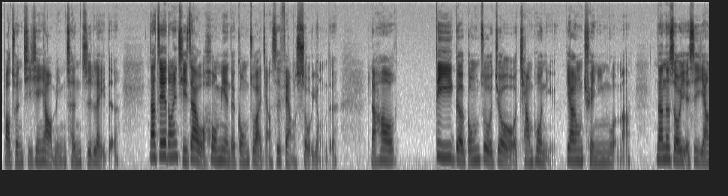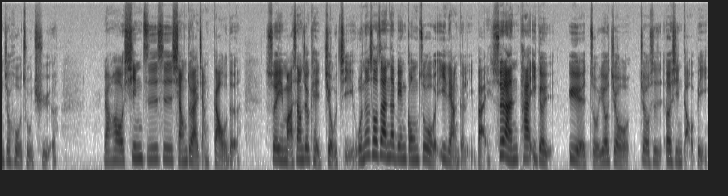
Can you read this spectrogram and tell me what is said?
保存期限、要名称之类的。那这些东西其实在我后面的工作来讲是非常受用的。然后第一个工作就强迫你要用全英文嘛，那那时候也是一样就豁出去了。然后薪资是相对来讲高的，所以马上就可以救急。我那时候在那边工作一两个礼拜，虽然他一个月左右就就是恶性倒闭，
